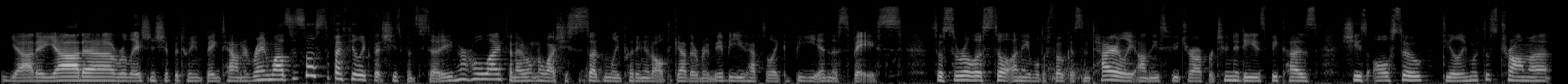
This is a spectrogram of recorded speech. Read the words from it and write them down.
yada yada, relationship between Bingtown and Rainwilds. It's all stuff I feel like that she's been studying her whole life, and I don't know why she's suddenly putting it all together. But maybe you have to like be in the space. So Cyril is still unable to focus entirely on these future opportunities because she's also dealing with this trauma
